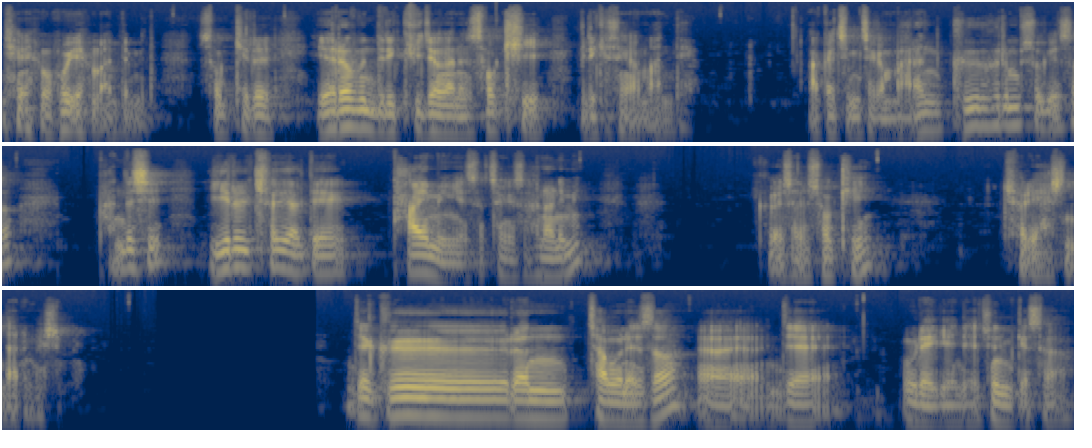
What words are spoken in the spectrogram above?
오해하면 안 됩니다. 속히를 여러분들이 규정하는 속히 이렇게 생각하면 안 돼요. 아까 지금 제가 말한 그 흐름 속에서 반드시 일을 처리할 때 타이밍에서 정해서 하나님이 그것을 속히 처리하신다는 것입니다. 이제 그런 차원에서 어, 이제 우리에게 이제 주님께서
